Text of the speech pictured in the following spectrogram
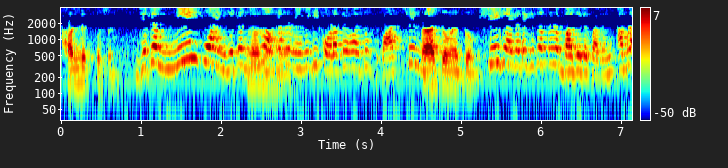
Hundred percent. যেটা মেন পয়েন্ট যেটার জন্য হ্যাঁ, হ্যাঁ, আপনারা হ্যাঁ। রেমেডি করাতে হয়তো পারছেন একদম একদম। সেই জায়গাটা কিন্তু আপনারা বাজেটে পাবেন। আমরা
